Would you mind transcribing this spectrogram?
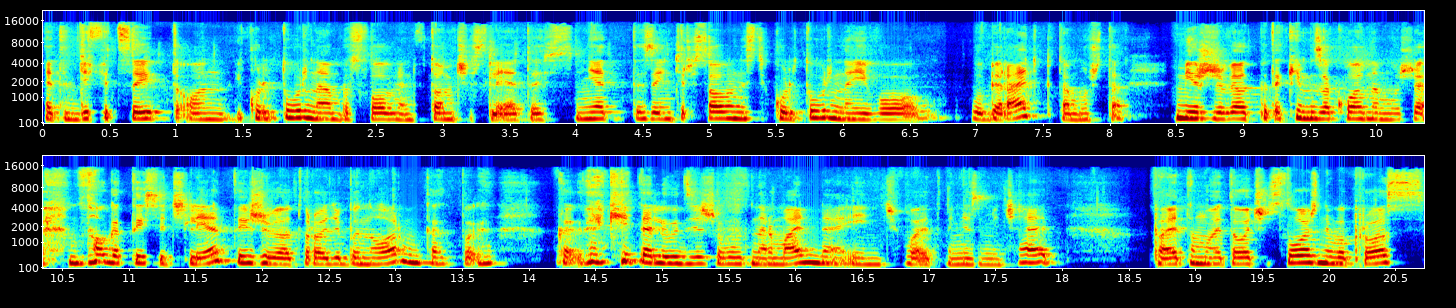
этот дефицит, он и культурно обусловлен в том числе. То есть нет заинтересованности культурно его убирать, потому что мир живет по таким законам уже много тысяч лет и живет вроде бы норм, как бы какие-то люди живут нормально и ничего этого не замечают. Поэтому это очень сложный вопрос.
